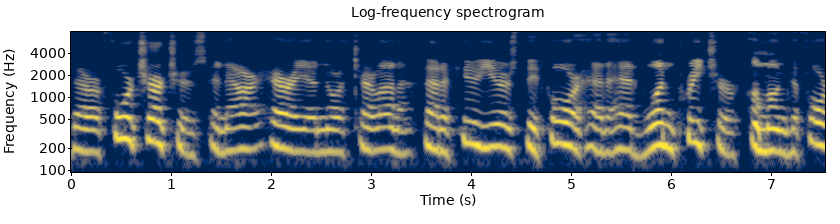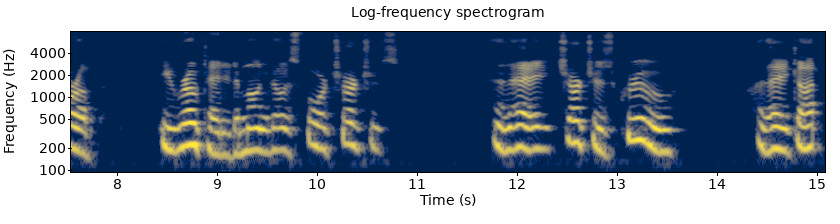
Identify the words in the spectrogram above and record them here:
There are four churches in our area in North Carolina that a few years before had had one preacher among the four of them. He rotated among those four churches. And they churches grew. They got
